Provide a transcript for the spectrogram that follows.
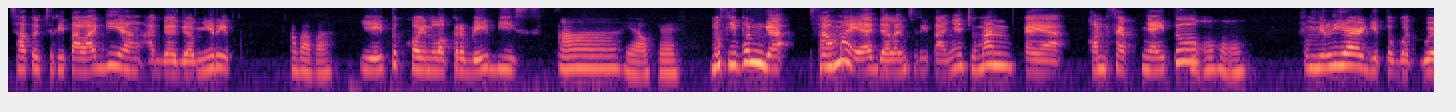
satu cerita lagi yang agak-agak mirip, Apa-apa? yaitu Coin Locker Babies. Ah, ya oke. Meskipun nggak sama ya jalan ceritanya, cuman kayak konsepnya itu Heeh, heeh. familiar gitu buat gue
